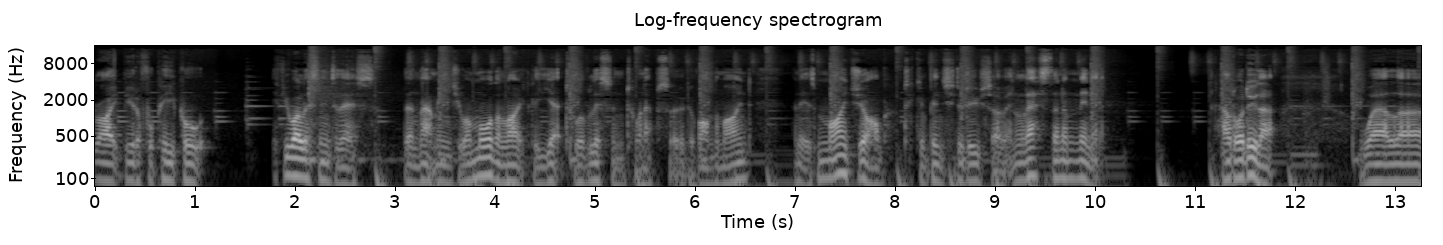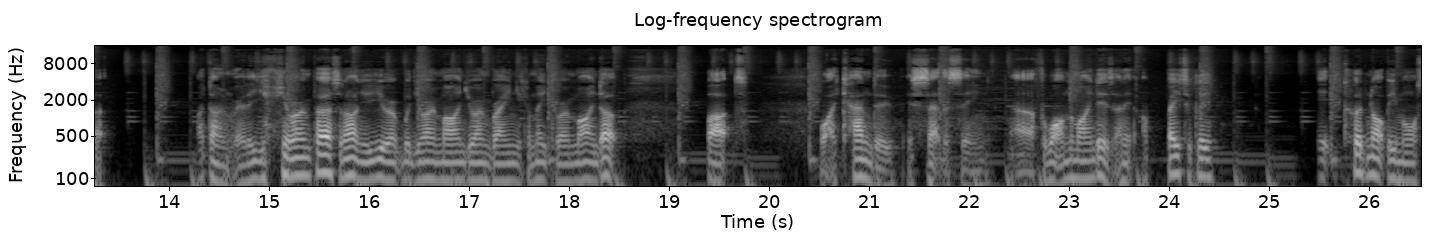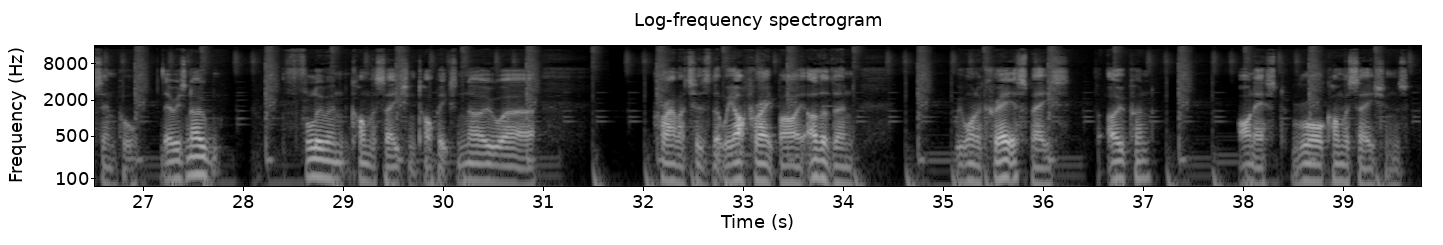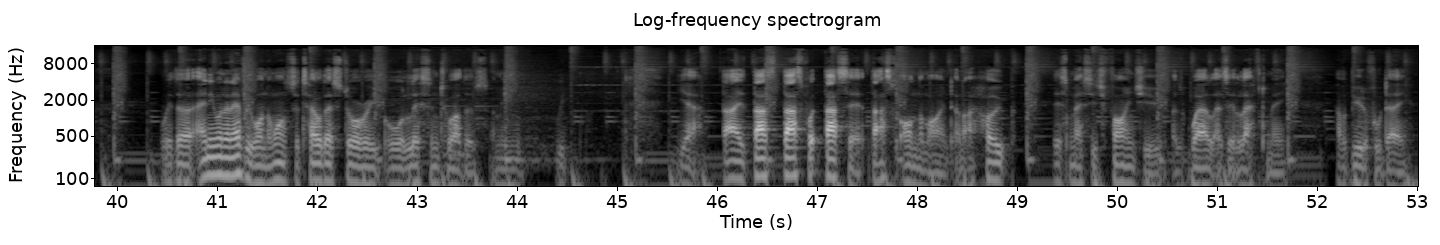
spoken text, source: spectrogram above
Right, beautiful people, if you are listening to this, then that means you are more than likely yet to have listened to an episode of On the Mind, and it is my job to convince you to do so in less than a minute. How do I do that? Well, uh, I don't really. You're your own person, aren't you? You're with your own mind, your own brain. You can make your own mind up. But what I can do is set the scene uh, for what On the Mind is, and it basically it could not be more simple. There is no fluent conversation topics, no uh, parameters that we operate by other than we want to create a space for open, honest, raw conversations with uh, anyone and everyone that wants to tell their story or listen to others. I mean, we, yeah, that's that's what that's it. That's on the mind, and I hope this message finds you as well as it left me. Have a beautiful day.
